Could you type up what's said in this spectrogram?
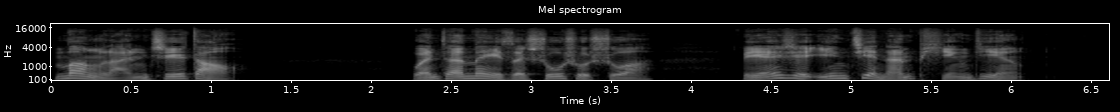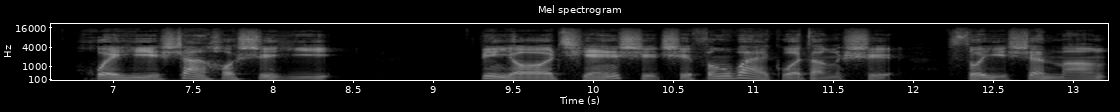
孟兰知道，闻得妹子叔叔说，连日因剑南平定，会议善后事宜，并有遣使敕封外国等事，所以甚忙。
